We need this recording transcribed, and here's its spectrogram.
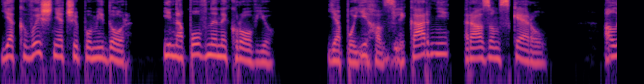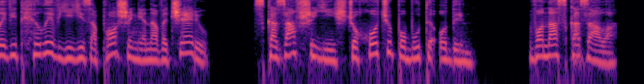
як вишня чи помідор, і наповнене кров'ю. Я поїхав з лікарні разом з Керол, але відхилив її запрошення на вечерю, сказавши їй, що хочу побути один. Вона сказала:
